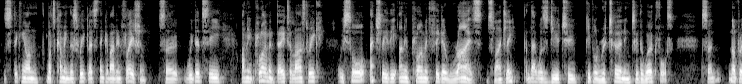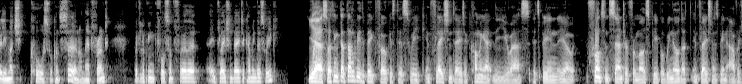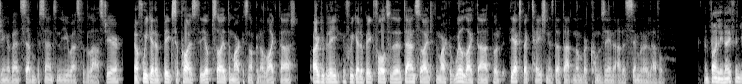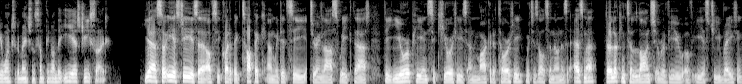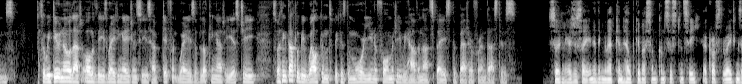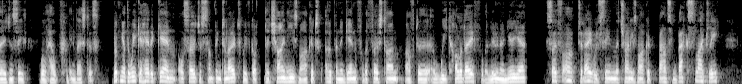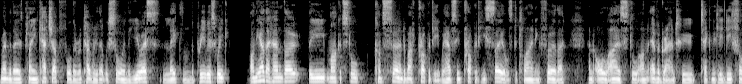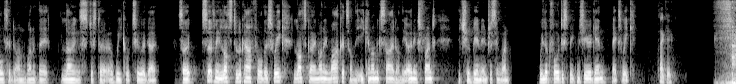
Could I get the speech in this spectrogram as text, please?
Sticking on what's coming this week, let's think about inflation. So we did see unemployment data last week. We saw actually the unemployment figure rise slightly, and that was due to people returning to the workforce. So, not really much cause for concern on that front but looking for some further inflation data coming this week? Yeah, so I think that that'll be the big focus this week. Inflation data coming out in the US. It's been, you know, front and center for most people. We know that inflation has been averaging about 7% in the US for the last year. Now, if we get a big surprise to the upside, the market's not going to like that. Arguably, if we get a big fall to the downside, the market will like that, but the expectation is that that number comes in at a similar level. And finally, Nathan, you wanted to mention something on the ESG side. Yeah, so ESG is uh, obviously quite a big topic, and we did see during last week that the European Securities and Market Authority, which is also known as ESMA, they're looking to launch a review of ESG ratings. So we do know that all of these rating agencies have different ways of looking at ESG. So I think that will be welcomed because the more uniformity we have in that space, the better for investors. Certainly, as you say, anything that can help give us some consistency across the ratings agencies will help investors. Looking at the week ahead again, also just something to note, we've got the Chinese market open again for the first time after a week holiday for the Lunar New Year. So far today, we've seen the Chinese market bouncing back slightly. Remember, they're playing catch up for the recovery that we saw in the US late than the previous week. On the other hand, though, the market's still concerned about property. We have seen property sales declining further, and all eyes still on Evergrande, who technically defaulted on one of their loans just a, a week or two ago. So certainly lots to look out for this week. Lots going on in markets on the economic side, on the earnings front. It should be an interesting one. We look forward to speaking to you again next week. Thank you.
